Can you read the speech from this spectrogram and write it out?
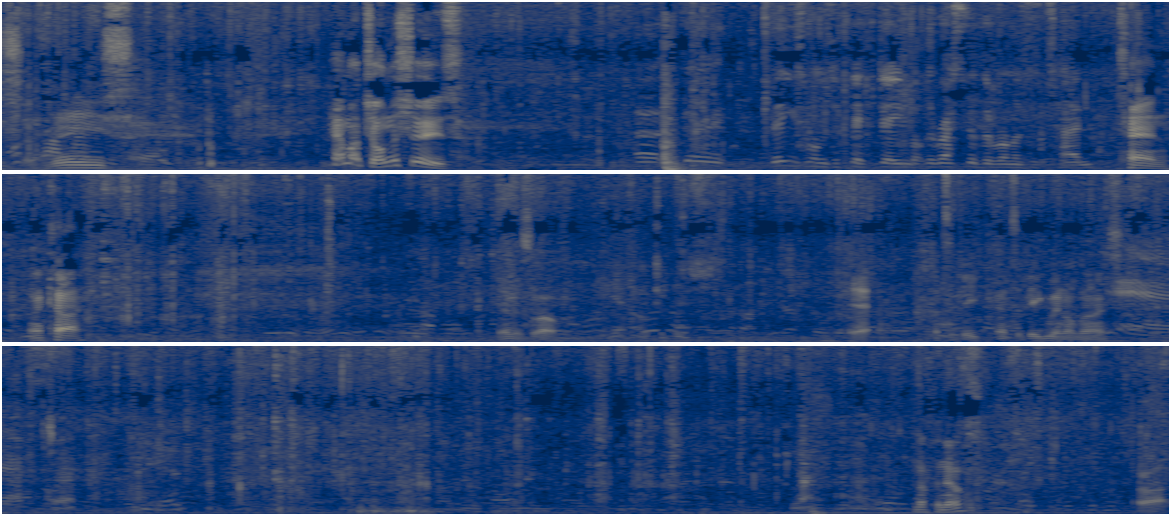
So these. How much on the shoes? The, these ones are 15, but the rest of the runners are 10. 10. Okay. Them as well. Yeah, Yeah, that's a big that's a big win on those. yeah. Nothing else? Alright.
